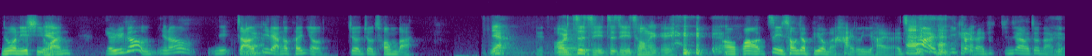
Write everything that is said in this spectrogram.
如果你喜欢，Here you go，you know，你找一两个朋友就就冲吧。Yeah，或者自己自己冲也可以。哦，哇，自己冲就比我们还厉害了。It's hard，一个人这样就难了，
